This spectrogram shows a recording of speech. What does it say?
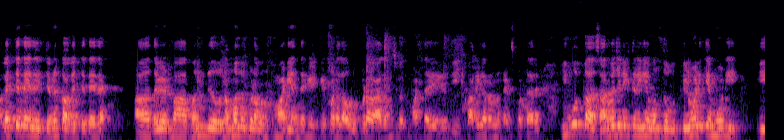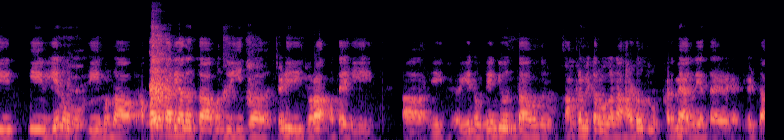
ಅಗತ್ಯತೆ ಇದೆ, ಜನಕ್ಕೂ ಅಗತ್ಯತೆ ಇದೆ. ಆ, ದಯವಿಟ್ಟು ಬಂದು ನಮ್ಮಲ್ಲೂ ಕೂಡ ಒಂದು ಮಾಡಿ ಅಂತ ಹೇಳಿ ಕೇಳ್ಕೊಂಡಾಗ ಅವರು ಕೂಡ ಆಗಮಿಸಿ ಇವತ್ತು ಮಾಡ್ತಾ ಈ- ಕಾರ್ಯಾಗಾರವನ್ನು ನಡೆಸ್ಕೊಡ್ತಾರೆ. ಈ ಮೂಲಕ ಸಾರ್ವಜನಿಕರಿಗೆ ಒಂದು ತಿಳುವಳಿಕೆ ಮೂಡಿ ಈ ಈ ಏನು ಈ ಒಂದು ಅಪಾಯಕಾರಿಯಾದಂತ ಒಂದು ಈ ಜ್ವ- ಚಳಿ ಈ ಜ್ವರ ಮತ್ತೆ ಈ ಈ, ಏನು ಡೆಂಗ್ಯೂ ಅಂತ ಒಂದು ಸಾಂಕ್ರಾಮಿಕ ರೋಗನ ಹರಡೋದು ಕಡಿಮೆ ಆಗಲಿ ಅಂತ ಹೇಳ್ತಾ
